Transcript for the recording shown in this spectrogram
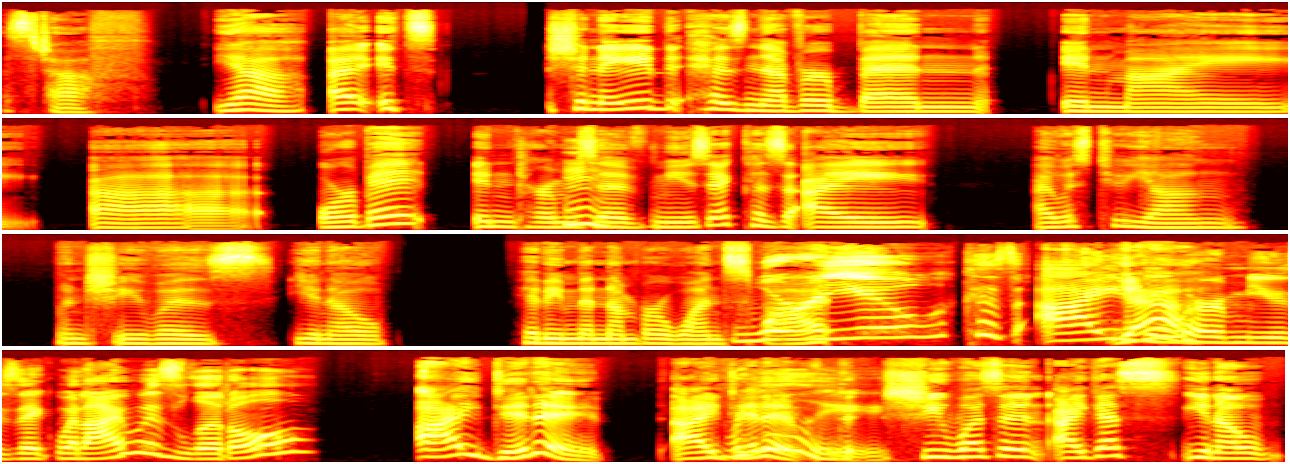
that's tough. Yeah. I, it's Sinead has never been in my uh orbit in terms mm. of music because I, I was too young when she was, you know, hitting the number one spot. Were you? Because I yeah. knew her music when I was little. I didn't. I didn't. Really? She wasn't. I guess you know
